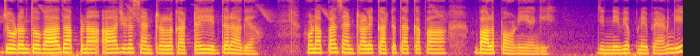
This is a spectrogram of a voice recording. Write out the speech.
ਜੋੜਨ ਤੋਂ ਬਾਅਦ ਆਪਣਾ ਆ ਜਿਹੜਾ ਸੈਂਟਰ ਵਾਲਾ ਕੱਟ ਹੈ ਇਹ ਇੱਧਰ ਆ ਗਿਆ। ਹੁਣ ਆਪਾਂ ਸੈਂਟਰ ਵਾਲੇ ਕੱਟ ਤੱਕ ਆਪਾਂ ਬਲ ਪਾਉਣੇ ਹੈਗੇ, ਜਿੰਨੇ ਵੀ ਆਪਣੇ ਪੈਣਗੇ।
